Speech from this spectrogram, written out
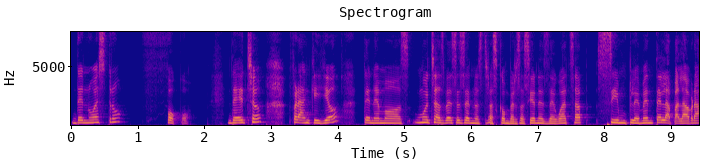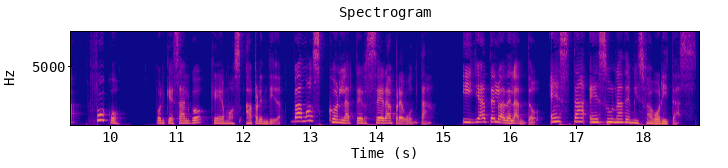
de nuestro foco. De hecho, Frank y yo tenemos muchas veces en nuestras conversaciones de WhatsApp simplemente la palabra foco, porque es algo que hemos aprendido. Vamos con la tercera pregunta. Y ya te lo adelanto, esta es una de mis favoritas.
